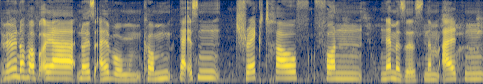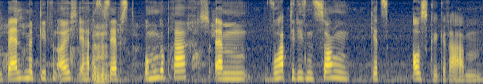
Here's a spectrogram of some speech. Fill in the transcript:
Wenn wir nochmal auf euer neues Album kommen, da ist ein Track drauf von Nemesis, einem alten Bandmitglied von euch. Er hatte mhm. sich selbst umgebracht. Ähm, wo habt ihr diesen Song jetzt ausgegraben?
